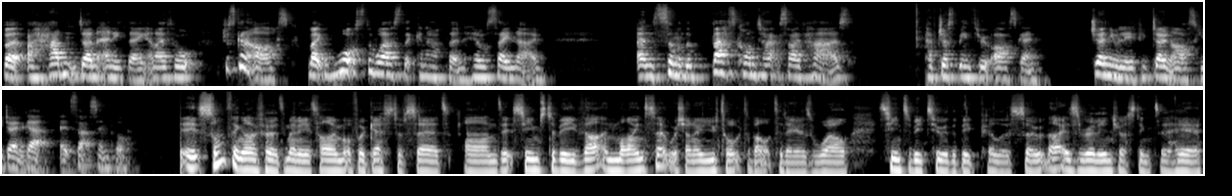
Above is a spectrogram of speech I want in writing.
but I hadn't done anything. And I thought, just going to ask. Like, what's the worst that can happen? He'll say no. And some of the best contacts I've had have just been through asking. Genuinely, if you don't ask, you don't get. It's that simple. It's something I've heard many a time other guests have said, and it seems to be that and mindset, which I know you talked about today as well, seem to be two of the big pillars. So that is really interesting to hear.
